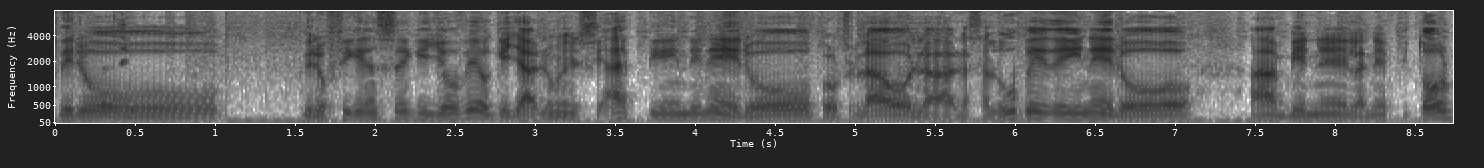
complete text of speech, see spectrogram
Pero, pero fíjense que yo veo que ya las universidades piden dinero, por otro lado la, salud pide dinero, ah, viene la NEFI, todo,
